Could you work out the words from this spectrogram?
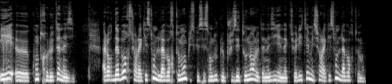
et euh, contre l'euthanasie. Alors d'abord sur la question de l'avortement, puisque c'est sans doute le plus étonnant, l'euthanasie est une actualité, mais sur la question de l'avortement.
